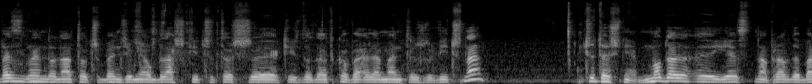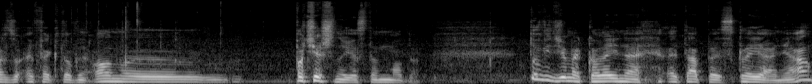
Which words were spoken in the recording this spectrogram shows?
bez względu na to, czy będzie miał blaszki, czy też jakieś dodatkowe elementy żywiczne czy też nie. Model y, jest naprawdę bardzo efektowny. On y, pocieszny jest ten model. Tu widzimy kolejne etapy sklejania.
